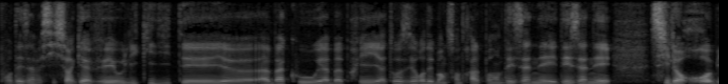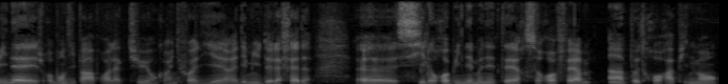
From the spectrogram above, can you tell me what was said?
pour des investisseurs gavés aux liquidités euh, à bas coût et à bas prix, à taux zéro des banques centrales pendant des années et des années, si leur robinet, et je rebondis par rapport à l'actu encore une fois d'hier et des minutes de la Fed, euh, si le robinet monétaire se referme un peu trop rapidement,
